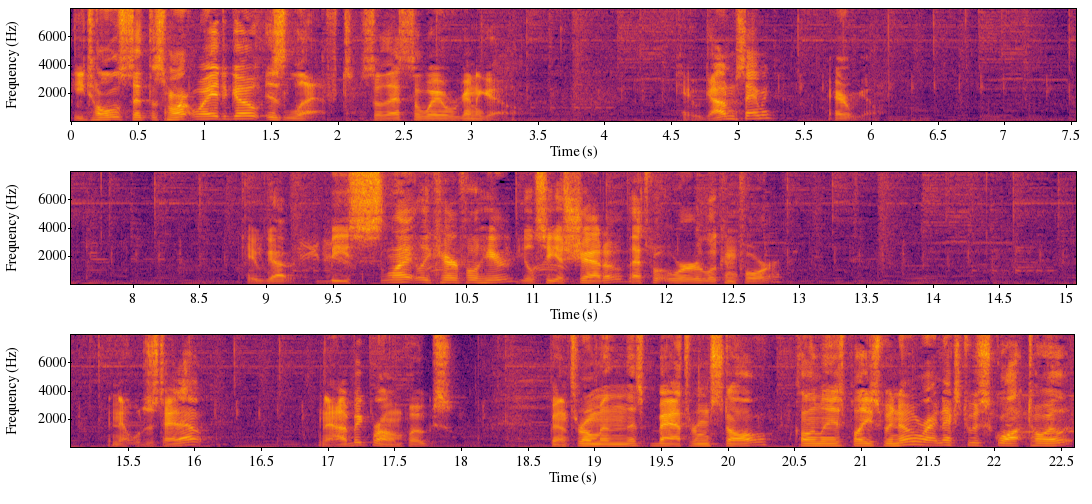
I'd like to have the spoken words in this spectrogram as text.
He told us that the smart way to go is left. So that's the way we're going to go. Okay, we got him, Sammy? There we go. Okay, we got to be slightly careful here. You'll see a shadow. That's what we're looking for. And we'll just head out. Not a big problem, folks. Gonna throw him in this bathroom stall. Cleanliest place we know, right next to a squat toilet.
